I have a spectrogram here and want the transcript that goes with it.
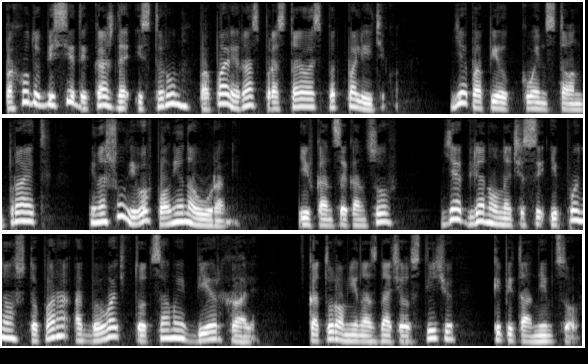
По ходу беседы каждая из сторон по паре раз проставилась под политику. Я попил Queenstown Pride и нашел его вполне на уровне. И в конце концов, я глянул на часы и понял, что пора отбывать в тот самый Биерхале, в котором мне назначил встречу капитан Немцов.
